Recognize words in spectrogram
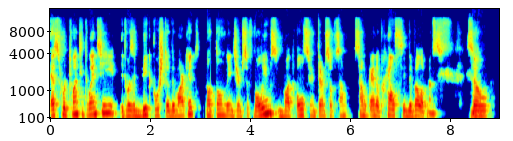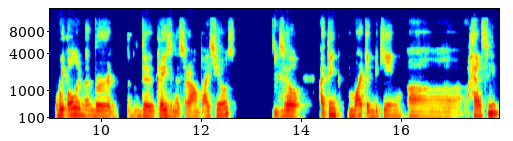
as for 2020, it was a big push to the market, not only in terms of volumes, but also in terms of some, some kind of healthy developments. Hmm. So we all remember the craziness around ICOs. Mm-hmm. So I think market became uh, healthy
